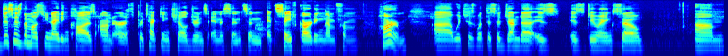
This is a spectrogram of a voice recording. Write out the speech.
this is the most uniting cause on earth protecting children's innocence and, and safeguarding them from harm uh, which is what this agenda is is doing so um,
